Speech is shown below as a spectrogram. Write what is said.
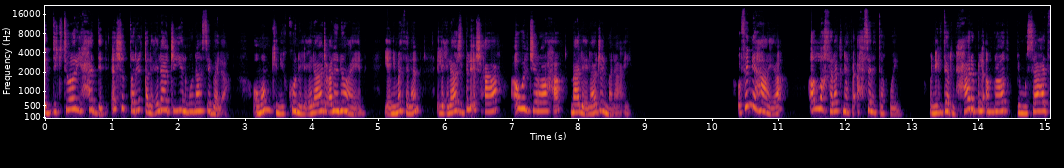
الدكتور يحدد إيش الطريقة العلاجية المناسبة له وممكن يكون العلاج على نوعين يعني مثلا العلاج بالإشعاع أو الجراحة مع العلاج المناعي. وفي النهاية الله خلقنا في أحسن تقويم. ونقدر نحارب الأمراض بمساعدة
